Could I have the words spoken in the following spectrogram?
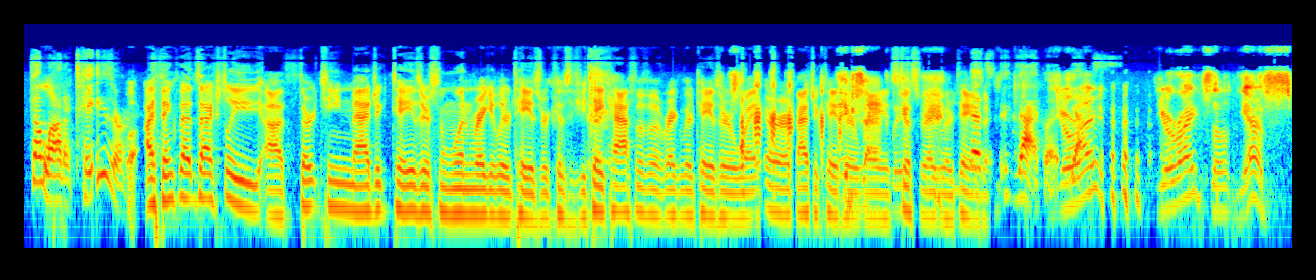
It's a lot of taser. Well, I think that's actually uh, 13 magic tasers and one regular taser. Because if you take half of a regular taser away or a magic taser away, it's just a regular taser. That's exactly. You're yes. right. You're right. So, yes.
